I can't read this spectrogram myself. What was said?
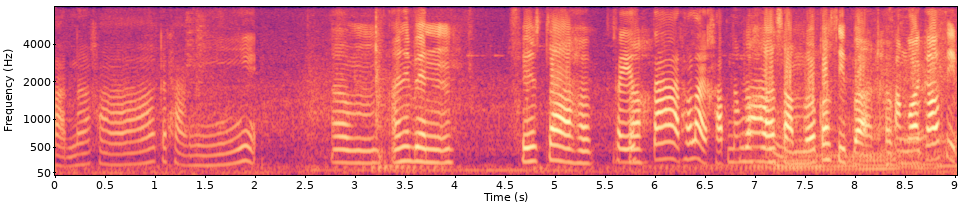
าทนะคะ กระถางนี้อืมอันนี้เป็นเฟสตาครับเฟสต้าเท่าไหร่ครับน้องราคาสามร้อยเก้าสิบบาทครับสามร้อยเก้าสิบ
